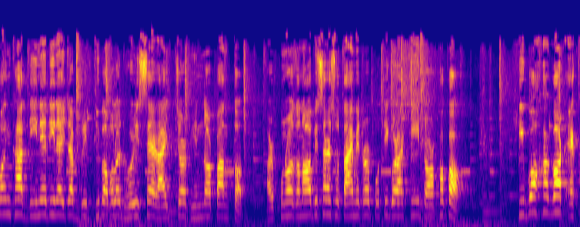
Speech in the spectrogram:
সংখ্যা দিনে দিনে এতিয়া বৃদ্ধি পাবলৈ ধৰিছে ৰাজ্যৰ ভিন্ন প্ৰান্তত। আৰু পুনৰ জনাব বিচাৰিছোঁ টাইম এইটৰ প্ৰতিগৰাকী দৰ্শকক শিৱসাগৰত এশ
